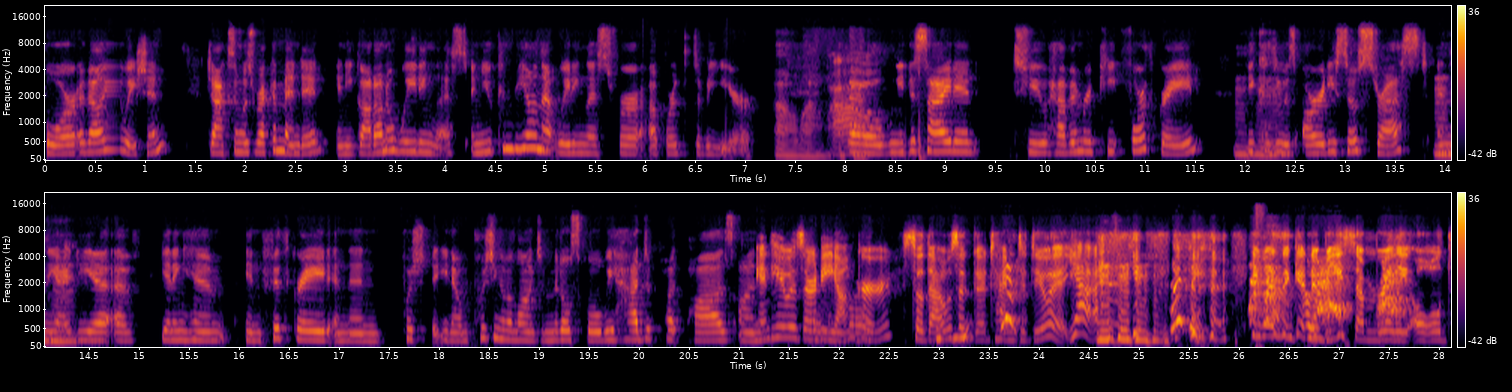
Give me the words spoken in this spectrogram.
for evaluation. Jackson was recommended and he got on a waiting list, and you can be on that waiting list for upwards of a year. Oh, wow. So we decided to have him repeat fourth grade mm-hmm. because he mm-hmm. was already so stressed. Mm-hmm. And the mm-hmm. idea of getting him in fifth grade and then push you know pushing him along to middle school we had to put pause on and he was already younger so that was a good time to do it yeah he, he wasn't going to be some really old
